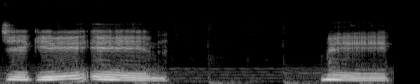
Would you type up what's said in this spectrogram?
llegué, eh, me,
